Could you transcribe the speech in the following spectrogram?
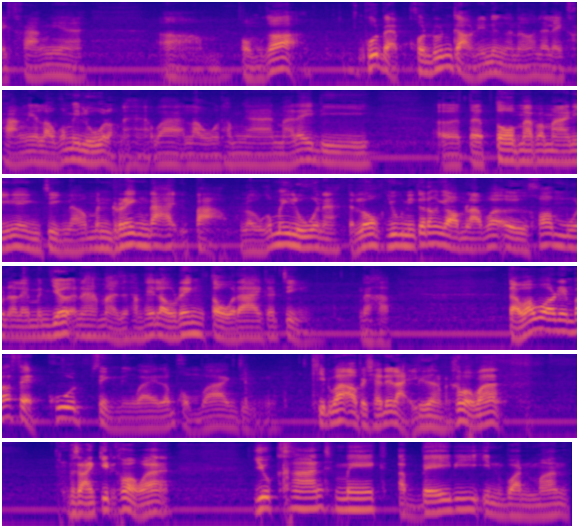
ลาย ๆ ครั้งเนี่ยผมก็พูดแบบคนรุ่นเก่านิดนึงอะเนาะหลายๆ ครั้งเนี่ยเราก็ไม่รู้หรอกนะฮะว่าเราทำงานมาได้ดี เติบโตมาประมาณนี้เนี่ยจริง ๆ แล้วมันเร่งได้หรือเปล่า เราก็ไม่รู้นะ แต่โลกยุคนี้ก็ต้องยอมรับว่าเออข้อมูลอะไรมันเยอะนะมันอาจจะทำให้เราเร่งโตได้ก็จริงนะครับแต่ว่าวอร์เรนบัฟเฟตพูดสิ่งหนึ่งไว้แล้วผมว่าจริงๆคิดว่าเอาไปใช้ได้หลายเรื่องเขาบอกว่าภาษาอังกฤษเขาบอกว่า you can't make a baby in one month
